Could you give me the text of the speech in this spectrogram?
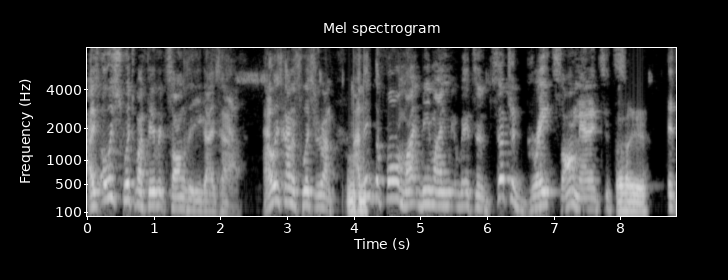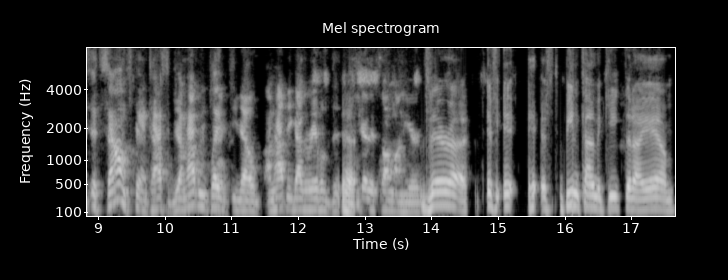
I always switch my favorite songs that you guys have. I always kind of switch it around. I Mhm. think the fall might be my. It's a, such a great song, man. It's it's Oh, yeah. it's it sounds fantastic. Dude, I'm happy we played. Thanks. You know, I'm happy you guys were able to, Yeah. share this song on here. there uh if it if being kind of a geek that i am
